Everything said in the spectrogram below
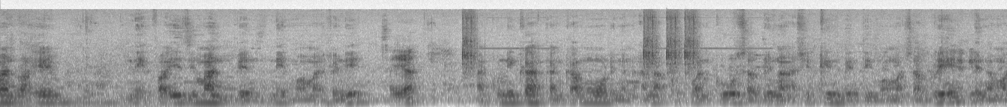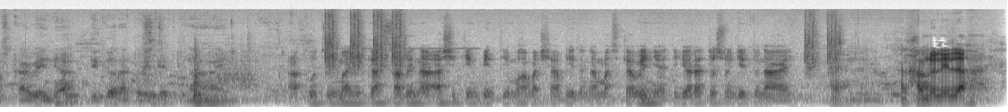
Bismillahirrahmanirrahim. Nik Faiz Iman bin Nik Muhammad Effendi. Saya. Aku nikahkan kamu dengan anak perempuanku Sabrina Ashikin binti Muhammad Sabri. Dengan mas kahwinnya RM300 tunai. Aku terima nikah Sabrina Ashikin binti Muhammad Syabri dengan mas kahwinnya RM300 tunai. Alhamdulillah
